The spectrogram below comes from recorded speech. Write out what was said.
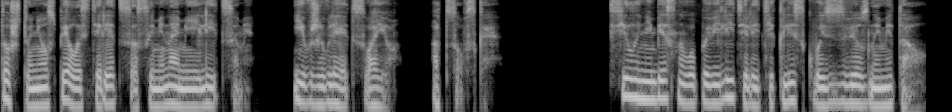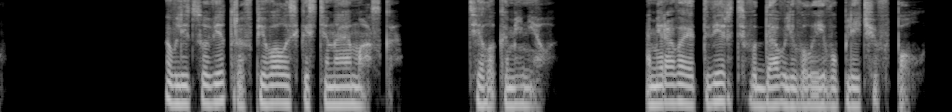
то, что не успело стереться с именами и лицами, и вживляет свое, отцовское. Силы небесного повелителя текли сквозь звездный металл. В лицо ветра впивалась костяная маска. Тело каменело. А мировая твердь вдавливала его плечи в пол.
